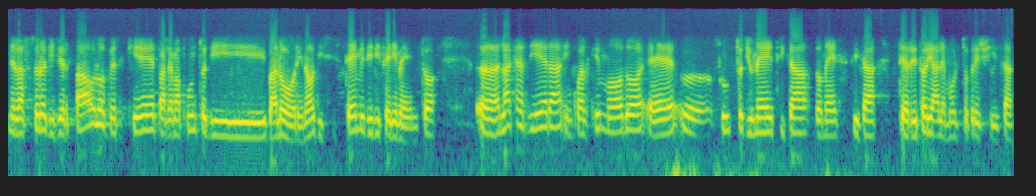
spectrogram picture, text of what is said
nella storia di Pierpaolo perché parliamo appunto di valori, no? di sistemi di riferimento. Uh, la carriera in qualche modo è uh, frutto di un'etica domestica territoriale molto precisa.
